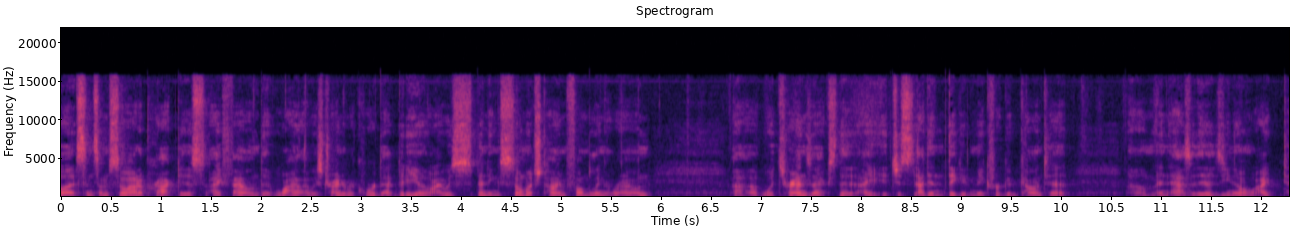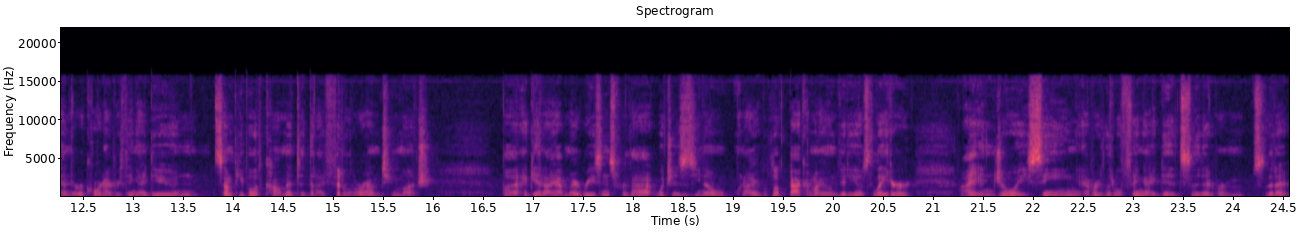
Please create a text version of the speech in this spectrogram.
but since I'm so out of practice, I found that while I was trying to record that video, I was spending so much time fumbling around uh, with Transx that I it just I didn't think it'd make for good content. Um, and as it is, you know, I tend to record everything I do, and some people have commented that I fiddle around too much. But again, I have my reasons for that, which is, you know, when I look back at my own videos later, I enjoy seeing every little thing I did, so that it so that I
